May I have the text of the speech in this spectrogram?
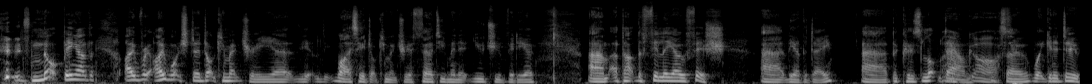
it's not being out. I, re- I watched a documentary, uh, the, well, I say documentary, a 30 minute YouTube video um, about the Filet-O-Fish uh, the other day. Uh, because lockdown. God. so what are you going to do?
